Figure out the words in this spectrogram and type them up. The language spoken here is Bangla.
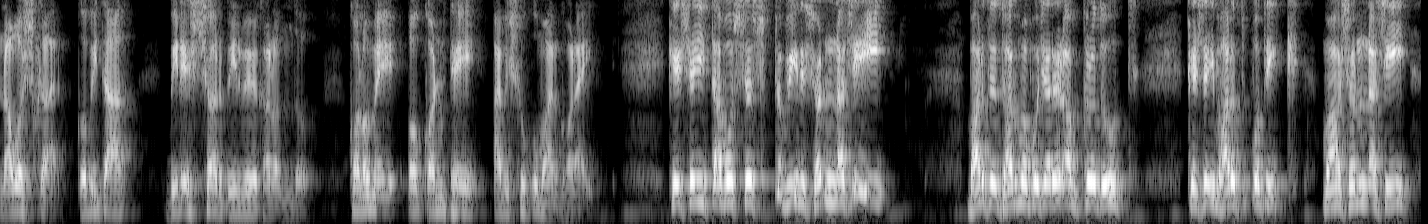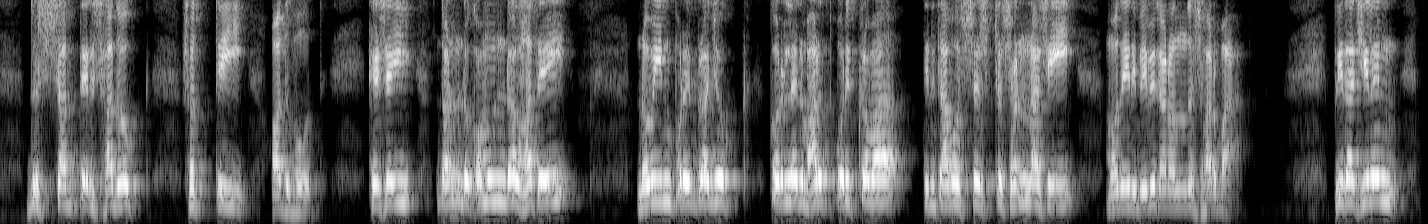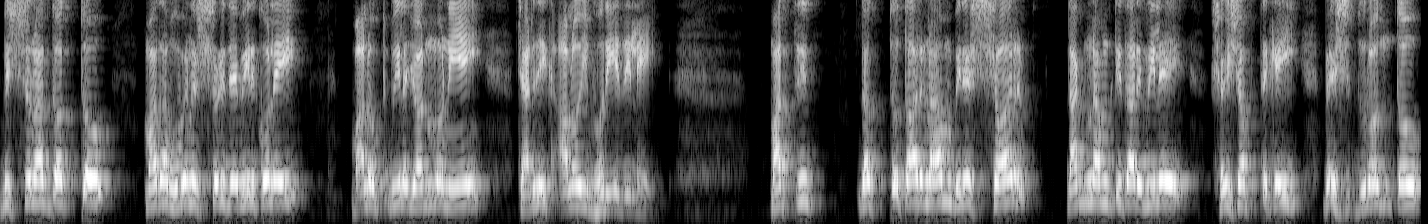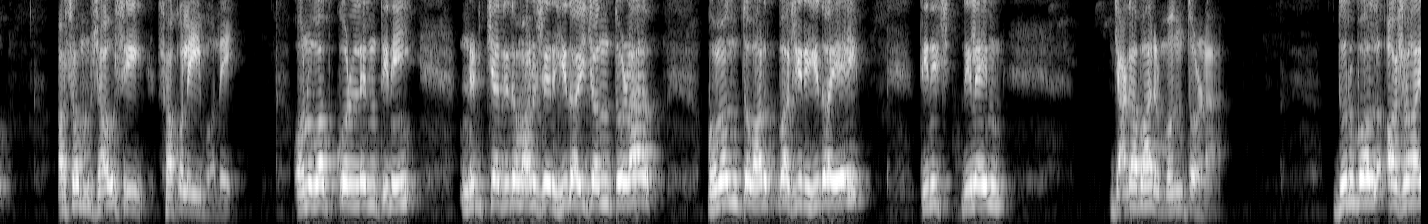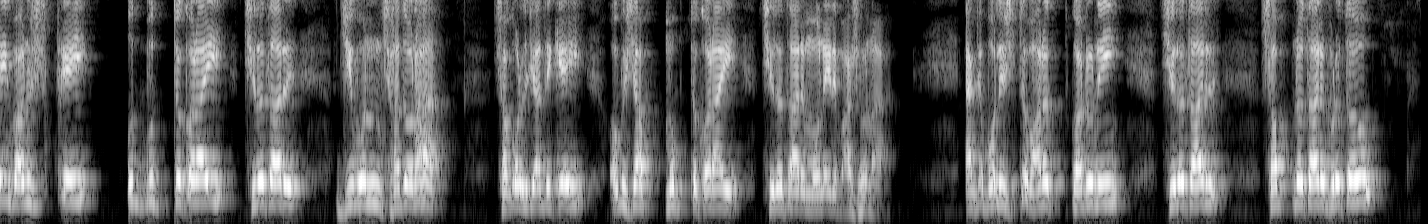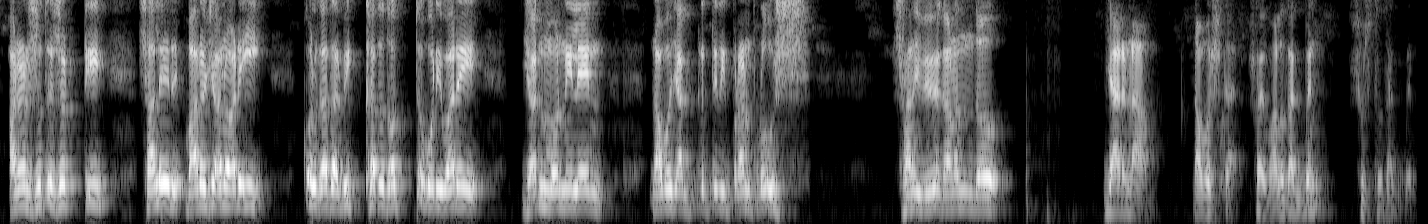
নমস্কার, কবিতা বীরেশ্বর বীর বিবেকানন্দ। কলমে ও কণ্ঠে আমি সুকুমার গড়াই। কে সেই তাপশ্রেষ্ঠ বীর সন্ন্যাসী? ভারতের ধর্ম প্রচারের অগ্রদূত। কে সেই ভারত প্রতীক মহাসন্ন্যাসী? দুঃসাধ্যের সাধক, সত্যিই অদ্ভুত। কে সেই দণ্ডকমণ্ডল হাতেই নবীন পরিব্রাজক করলেন ভারত পরিক্রমা? তিনি তাপশ্রেষ্ঠ সন্ন্যাসী মদের বিবেকানন্দ শর্মা। পিতা ছিলেন বিশ্বনাথ দত্ত মাতা ভুবনেশ্বরী দেবীর কোলেই বালক বিলে জন্ম নিয়েই চারিদিক আলোয় ভরিয়ে দিলে। মাতৃ দত্ত তার নাম বীরেশ্বর ডাক নামটি তার বিলে, শৈশব থেকেই বেশ দুরন্ত, অসম সাহসী সকলেই বলে। অনুভব করলেন তিনি নির্যাতিত মানুষের হৃদয় যন্ত্রণা, ঘুমন্ত ভারতবাসীর হৃদয়ে তিনি দিলেন জাগাবার মন্ত্রণা। দুর্বল, অসহায় মানুষকেই উদ্বুদ্ধ করাই ছিল তার জীবন সাধনা। সকল জাতিকেই অভিশাপ মুক্ত করাই ছিল তার মনের বাসনা। এক বলিষ্ঠ ভারত গঠনই ছিল তার স্বপ্ন তার ব্রত। আঠারোশো তেষট্টি সালের বারো জানুয়ারি কলকাতার বিখ্যাত দত্ত পরিবারে জন্ম নিলেন নবজাগৃতির প্রাণপুরুষ স্বামী বিবেকানন্দ, যার নাম। নমস্কার, সবাই ভালো থাকবেন, সুস্থ থাকবেন।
